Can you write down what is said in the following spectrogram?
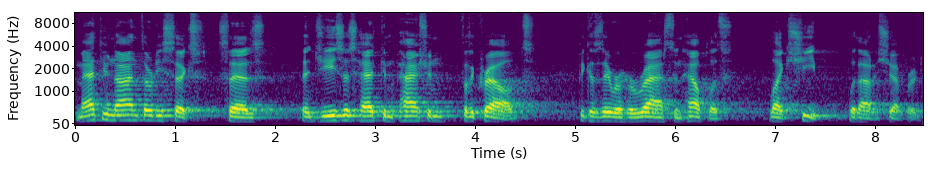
Matthew 9:36 says that Jesus had compassion for the crowds because they were harassed and helpless like sheep without a shepherd.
